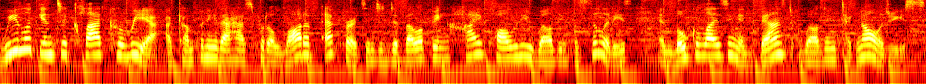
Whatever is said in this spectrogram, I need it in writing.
We look into Clad Korea, a company that has put a lot of efforts into developing high quality welding facilities and localizing advanced welding technologies.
